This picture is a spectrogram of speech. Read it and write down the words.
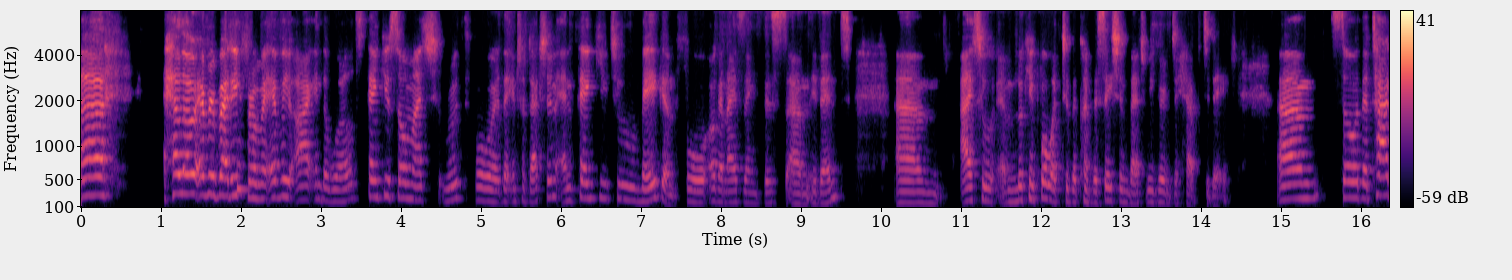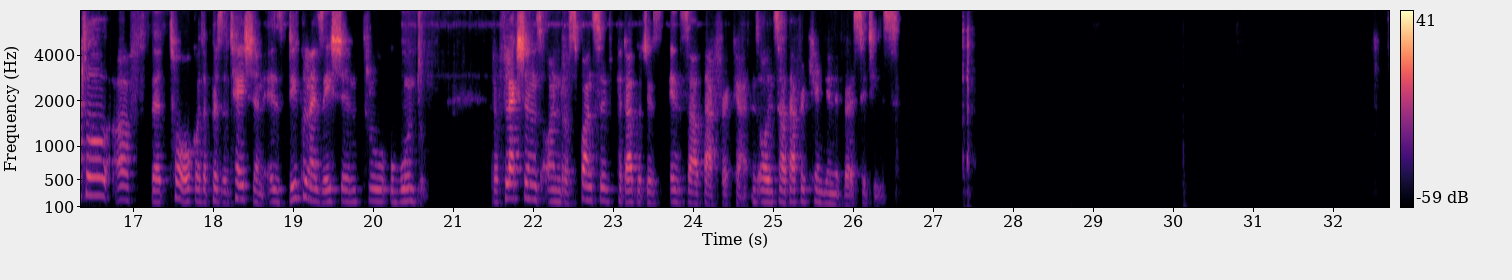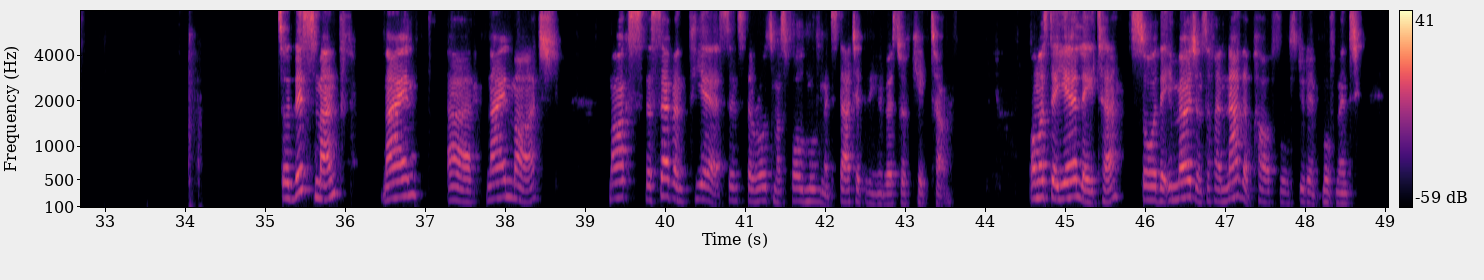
Uh, hello, everybody from wherever you are in the world. Thank you so much, Ruth, for the introduction. And thank you to Megan for organizing this um, event. Um, I too am looking forward to the conversation that we're going to have today. Um, so the title of the talk or the presentation is Decolonization through Ubuntu, Reflections on Responsive Pedagogies in South Africa or in South African universities. So this month, 9, uh, 9 March, marks the seventh year since the Rhodes Must Fall movement started at the University of Cape Town. Almost a year later, saw the emergence of another powerful student movement,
